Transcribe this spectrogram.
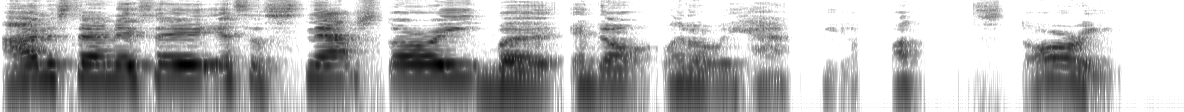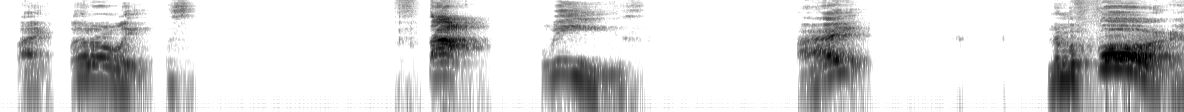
I understand they say it's a snap story, but it don't literally have to be a fucking story. Like literally, stop, please. All right. Number four,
